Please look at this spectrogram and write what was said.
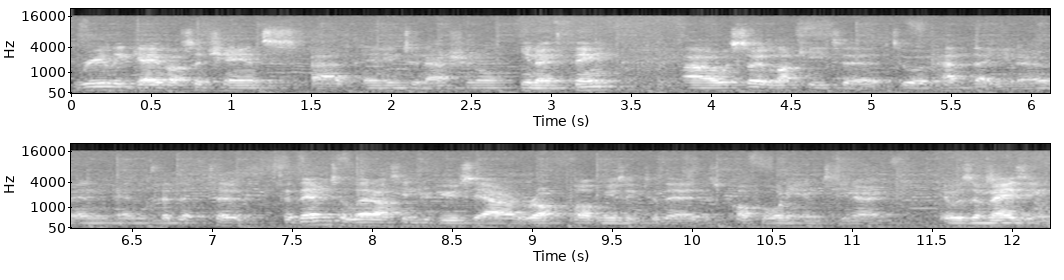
really gave us a chance at an international, you know, thing. Uh, we're so lucky to, to have had that, you know, and, and for, the, to, for them to let us introduce our rock pop music to their this pop audience, you know, it was amazing.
